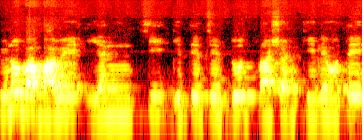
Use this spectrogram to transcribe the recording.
विनोबा भावे यांची गीतेचे दूध प्राशन केले होते.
